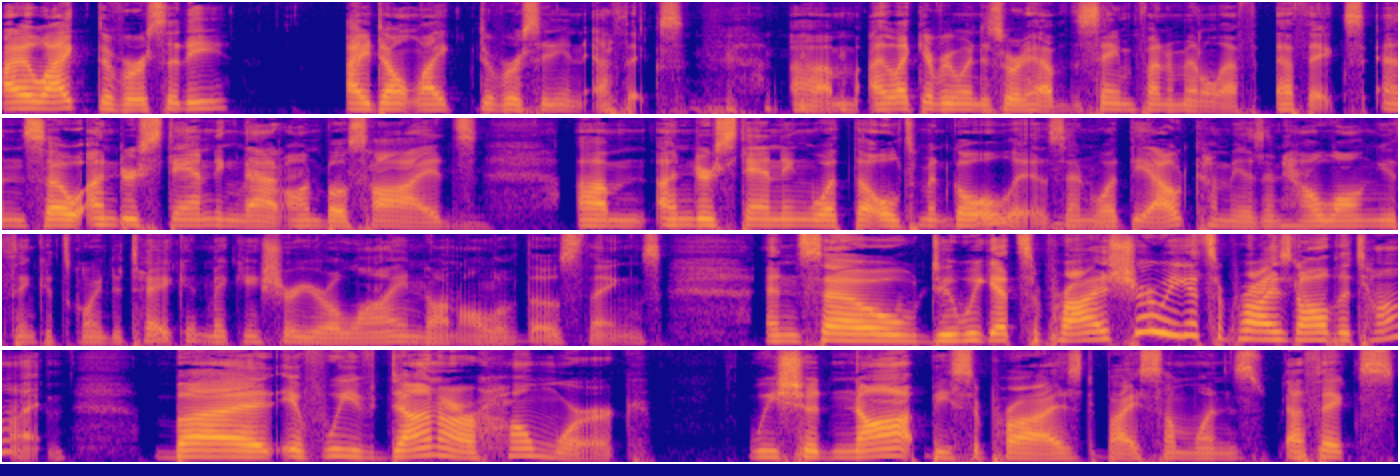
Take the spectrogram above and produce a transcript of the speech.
I like diversity. I don't like diversity in ethics. Um, I like everyone to sort of have the same fundamental eth- ethics. And so understanding that on both sides, um, understanding what the ultimate goal is and what the outcome is and how long you think it's going to take and making sure you're aligned on all of those things. And so, do we get surprised? Sure, we get surprised all the time. But if we've done our homework, we should not be surprised by someone's ethics,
